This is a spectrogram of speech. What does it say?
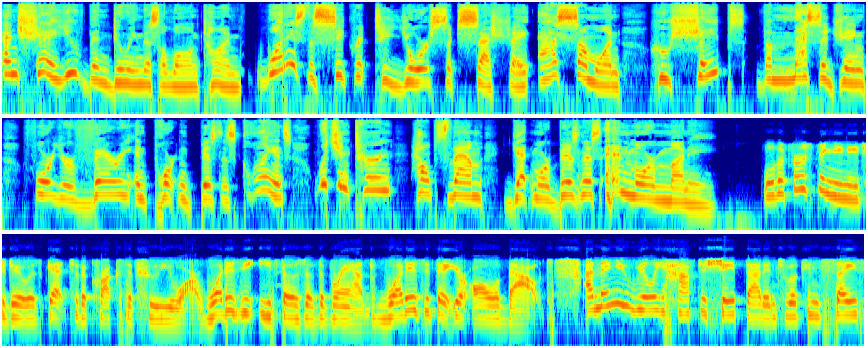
And Shay, you've been doing this a long time. What is the secret to your success, Shay, as someone who shapes the messaging for your very important business clients, which in turn helps them get more business and more money? Well, the first thing you need to do is get to the crux of who you are. What is the ethos of the brand? What is it that you're all about? And then you really have to shape that into a concise,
